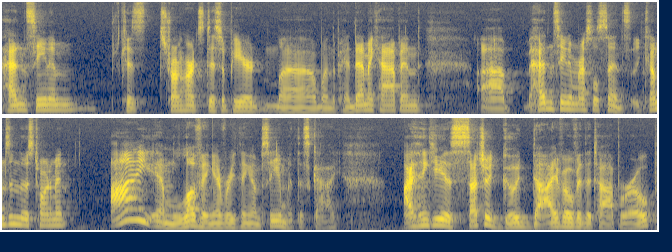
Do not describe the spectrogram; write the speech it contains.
hadn't seen him because Strong Hearts disappeared uh, when the pandemic happened. Uh, hadn't seen him wrestle since. He comes into this tournament. I am loving everything I'm seeing with this guy. I think he has such a good dive over the top rope,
